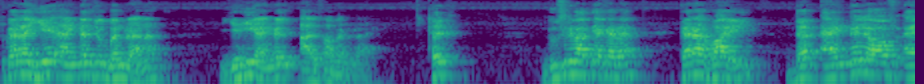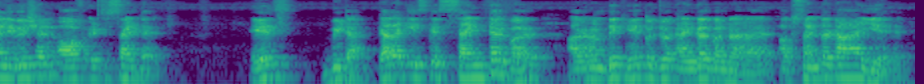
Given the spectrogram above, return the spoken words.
तो कह रहा है, ये एंगल जो बन रहा है ना, यही एंगल अल्फ़ा बन रहा है। ठीक? दूसरी बात क्या कह रहा है? कह रहा है while the angle of elevation of its centre is beta कह रहा है कि इसके सेंटर पर अगर हम देखें तो जो एंगल बन रहा है, अब सेंटर कहाँ है? ये है।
